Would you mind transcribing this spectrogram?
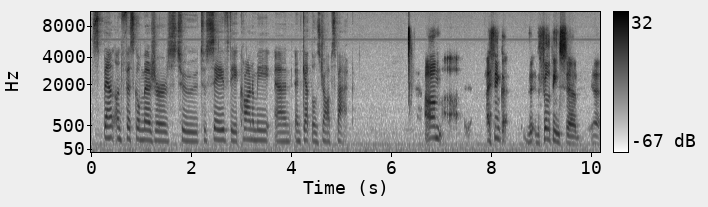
spent on fiscal measures to, to save the economy and, and get those jobs back? Um, I think the, the Philippines uh, uh,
